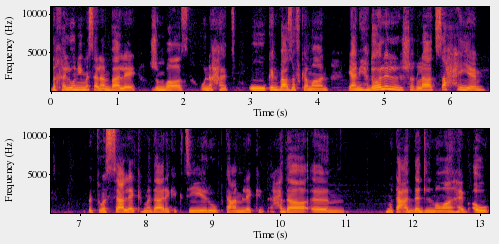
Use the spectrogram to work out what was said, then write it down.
دخلوني مثلا باليه جمباز ونحت وكنت بعزف كمان يعني هدول الشغلات صح هي بتوسع لك مدارك كتير وبتعملك حدا متعدد المواهب أو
